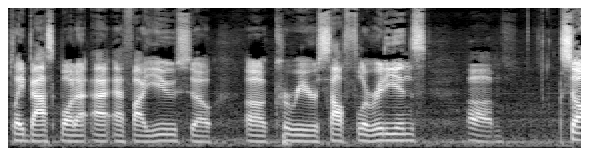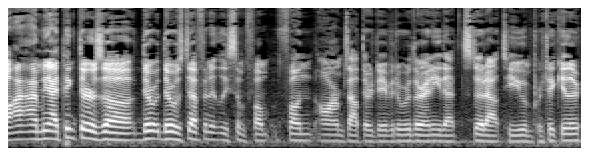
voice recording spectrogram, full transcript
played basketball at, at FIU. So uh, career South Floridians. Um, so I, I, mean, I think there's a there there was definitely some fun, fun arms out there. David, were there any that stood out to you in particular?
